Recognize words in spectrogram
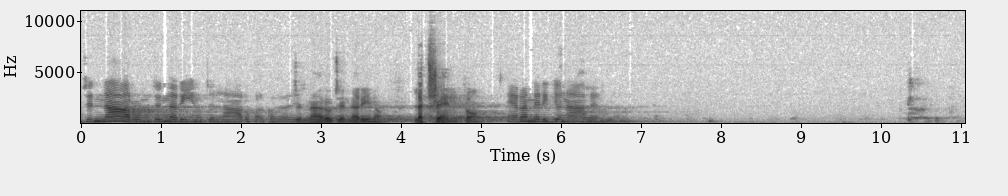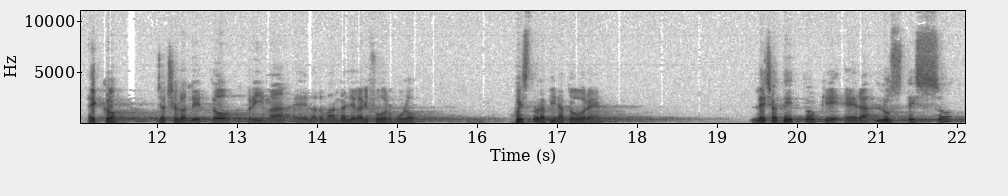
Gennaro, Gennarino, Gennaro, qualcosa del genere. Gennaro Gennarino. L'accento? Era meridionale. Ecco, già ce l'ha detto prima, eh, la domanda gliela riformulo. Questo rapinatore, lei ci ha detto che era lo stesso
